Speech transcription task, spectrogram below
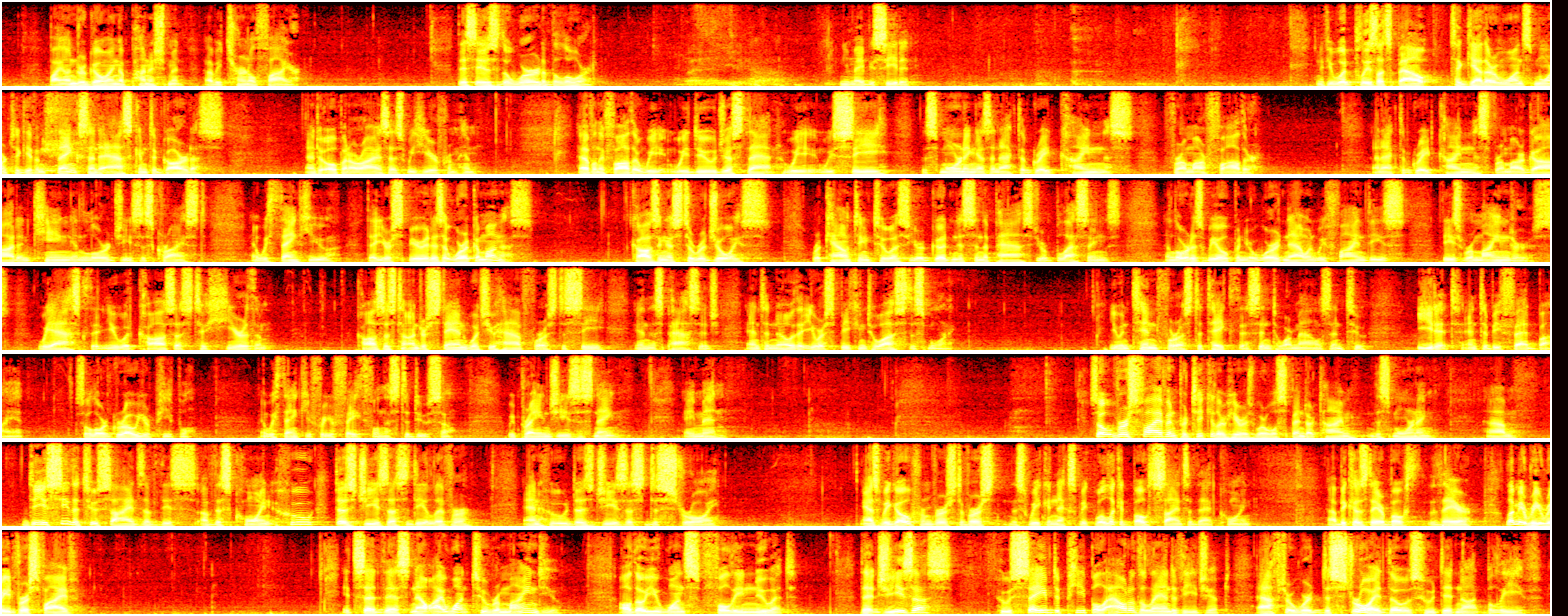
by undergoing a punishment of eternal fire. This is the word of the Lord. You may be seated. And if you would, please let's bow together once more to give him thanks and to ask him to guard us and to open our eyes as we hear from him. Heavenly Father, we, we do just that. We, we see this morning as an act of great kindness from our Father an act of great kindness from our God and King and Lord Jesus Christ. And we thank you that your Spirit is at work among us, causing us to rejoice, recounting to us your goodness in the past, your blessings. And Lord, as we open your word now and we find these, these reminders, we ask that you would cause us to hear them. Cause us to understand what you have for us to see in this passage and to know that you are speaking to us this morning you intend for us to take this into our mouths and to eat it and to be fed by it. So, Lord, grow your people. And we thank you for your faithfulness to do so. We pray in Jesus' name. Amen. So, verse 5 in particular here is where we'll spend our time this morning. Um, do you see the two sides of this, of this coin? Who does Jesus deliver, and who does Jesus destroy? As we go from verse to verse this week and next week, we'll look at both sides of that coin uh, because they are both there. Let me reread verse 5. It said this Now I want to remind you, although you once fully knew it, that Jesus, who saved a people out of the land of Egypt, afterward destroyed those who did not believe.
